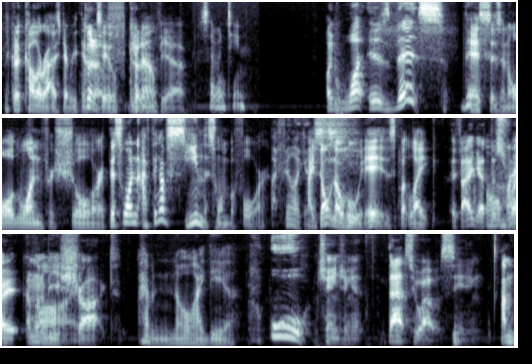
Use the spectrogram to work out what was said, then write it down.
They could have colorized everything Could too. have. you Could know? have. Yeah. 17. Like what is this? This is an old one for sure. This one, I think I've seen this one before. I feel like I don't know who it is, but like, If I get Oh this my right, I'm gonna be shocked. I have no idea. Ooh, changing it. That's who I was seeing. I'm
